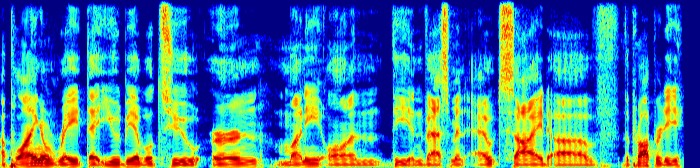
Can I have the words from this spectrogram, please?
applying a rate that you would be able to earn money on the investment outside of the property.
